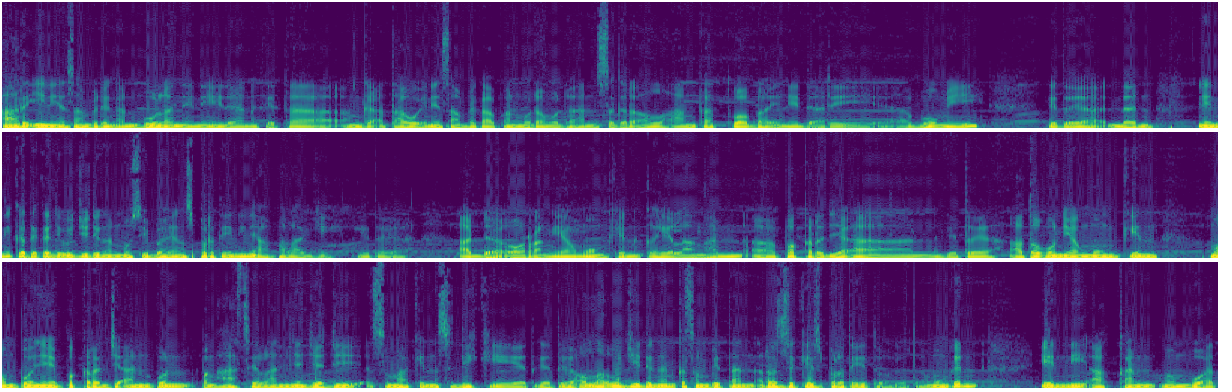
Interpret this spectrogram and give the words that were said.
hari ini sampai dengan bulan ini dan kita nggak tahu ini sampai kapan. Mudah-mudahan segera Allah angkat wabah ini dari eh, bumi gitu ya. Dan ini ketika diuji dengan musibah yang seperti ini ini apa lagi gitu ya. Ada orang yang mungkin kehilangan eh, pekerjaan gitu ya. Ataupun yang mungkin mempunyai pekerjaan pun penghasilannya jadi semakin sedikit gitu ya. Allah uji dengan kesempitan rezeki seperti itu gitu. Mungkin ini akan membuat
